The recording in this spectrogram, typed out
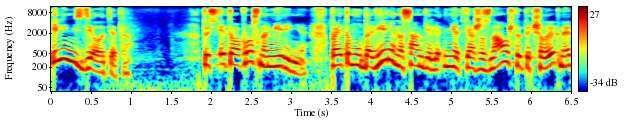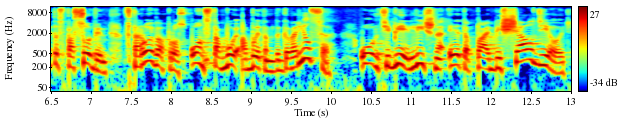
Или не сделать это. То есть это вопрос намерения. Поэтому у доверия на самом деле, нет, я же знала, что этот человек на это способен. Второй вопрос, он с тобой об этом договорился? Он тебе лично это пообещал делать?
